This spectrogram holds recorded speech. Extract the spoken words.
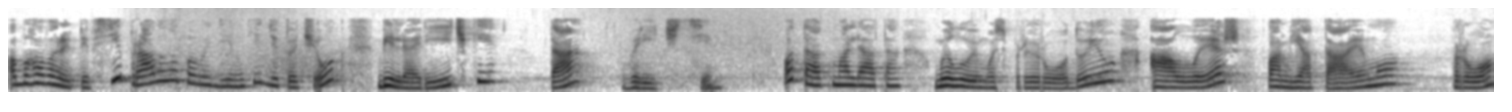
обговорити всі правила поведінки діточок біля річки та в річці. Отак, малята, милуємось природою, але ж пам'ятаємо про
